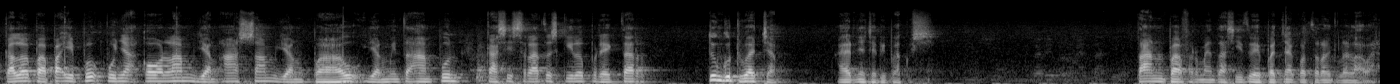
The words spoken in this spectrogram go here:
Kalau Bapak Ibu punya kolam yang asam, yang bau, yang minta ampun, kasih 100 kilo per hektar, tunggu dua jam, airnya jadi bagus. Tanpa fermentasi itu hebatnya kotoran kelelawar.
